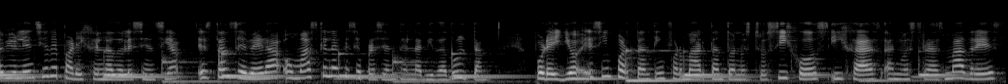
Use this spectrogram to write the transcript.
violencia de pareja en la adolescencia es tan severa o más que la que se presenta en la vida adulta. Por ello, es importante informar tanto a nuestros hijos, hijas, a nuestras madres,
